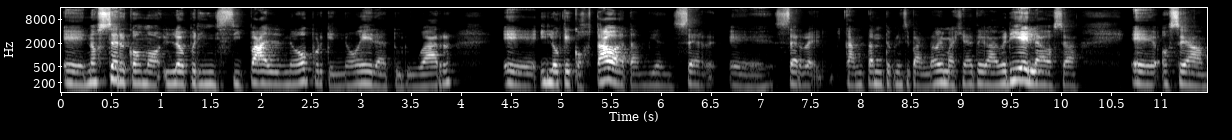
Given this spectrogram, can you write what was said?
eh, no ser como lo principal, ¿no? Porque no era tu lugar. Eh, y lo que costaba también ser, ser el cantante principal, ¿no? Imagínate Gabriela, o sea, o sea,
